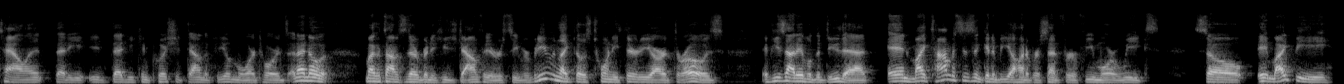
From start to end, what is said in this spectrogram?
talent that he that he can push it down the field more towards, and I know Michael Thomas has never been a huge downfield receiver, but even like those 20, 30 yard throws, if he's not able to do that, and Mike Thomas isn't going to be 100% for a few more weeks. So it might be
